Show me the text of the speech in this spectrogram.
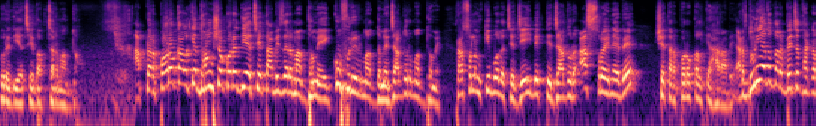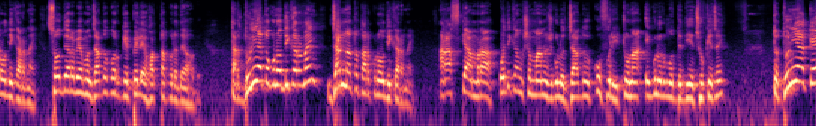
করে দিয়েছে বাচ্চার মাধ্যমে। আপনার পরকালকে ধ্বংস করে দিয়েছে তাবিজের মাধ্যমে, এই কুফুরির মাধ্যমে, জাদুর মাধ্যমে। রাসলম কি বলেছে? যেই ব্যক্তি জাদুর আশ্রয় নেবে, সে তার পরকালকে হারাবে। আর দুনিয়াতে তার বেঁচে থাকার অধিকার নাই। সৌদি আরবে এমন জাদুকরকে পেলে হত্যা করে দেওয়া হবে। তার দুনিয়া তো কোনো অধিকার নাই, জান্নাত তার কোনো অধিকার নাই। আর আজকে আমরা অধিকাংশ মানুষগুলো জাদু, কুফুরি, টোনা এগুলোর মধ্যে দিয়ে ঝুঁকে যাই। তো দুনিয়াকে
